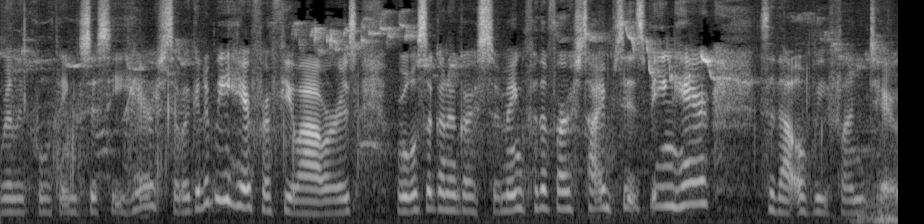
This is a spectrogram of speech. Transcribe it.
really cool things to see here. So we're going to be here for a few hours. We're also going to go swimming for the first time since being here so that will be fun too.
